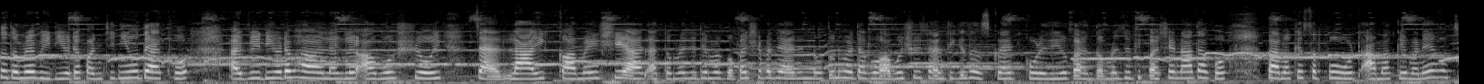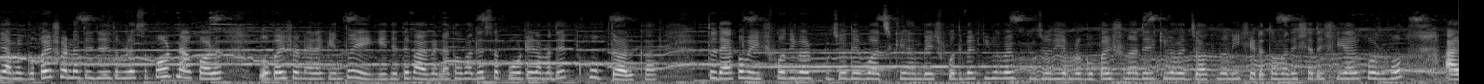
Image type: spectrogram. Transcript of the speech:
তো তোমরা ভিডিওটা কন্টিনিউ দেখো। আর ভিডিওটা ভালো লাগলে অবশ্যই লাইক কমেন্ট শেয়ার আর তোমরা যদি আমার গোপাল সেবা চ্যানেলে নতুন হয়ে থাকো, অবশ্যই চ্যানেলটিকে সাবস্ক্রাইব করে দিও। কারণ তোমরা যদি পাশে না থাকো বা আমাকে সাপোর্ট আমাকে মানে হচ্ছে আমার গোপাল সোনাতে যদি তোমরা সাপোর্ট না করো, গোপাল সোনারা কিন্তু এগিয়ে যেতে পারবে না। তোমাদের সাপোর্টের আমাদের খুব দরকার। তো দেখো, বৃহস্পতিবার পুজো দেবো আজকে। আমি বৃহস্পতিবার কীভাবে পুজো দিই, আমরা গোপাল সোনাদের কীভাবে যত্ন নিই, সেটা তোমাদের সাথে শেয়ার করব। আর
